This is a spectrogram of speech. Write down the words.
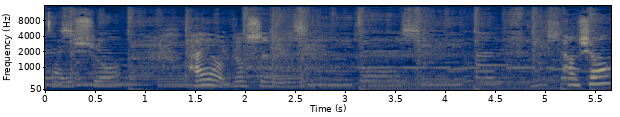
再说。还有就是，胖兄，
